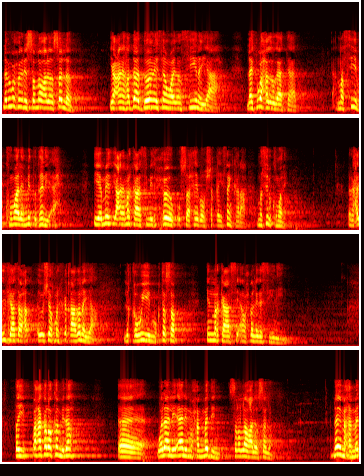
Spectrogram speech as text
Nabigu wuxuu yidhi sal allahu alay wasalam yani haddaad doonaysaan waa idin siinayaa laakiin waxaad ogaataan nasiib kuma leh mid hani ah iyo mid yani markaasi mid xoog u saaxiib oo shaqaysan karaa nasiib kuma leh marka xadiidkaas ayuu sheekhu marka ka qaadanayaa liqawiyin muktasab in markaasi aan waxba laga siinayn. Ayib waxaa kaloo ka mid ah walaa liaali muxamadin sala allahu alay wasalam nebi maxamed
